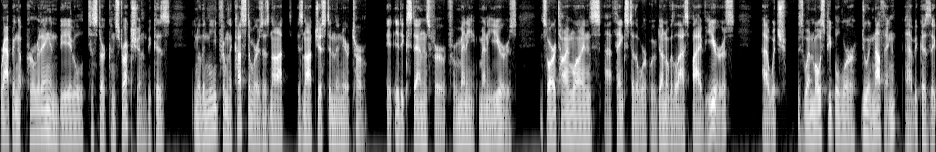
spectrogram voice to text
wrapping up permitting and be able to start construction because you know the need from the customers is not is not just in the near term. It, it extends for for many many years, and so our timelines, uh, thanks to the work we've done over the last five years, uh, which is when most people were doing nothing uh, because they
